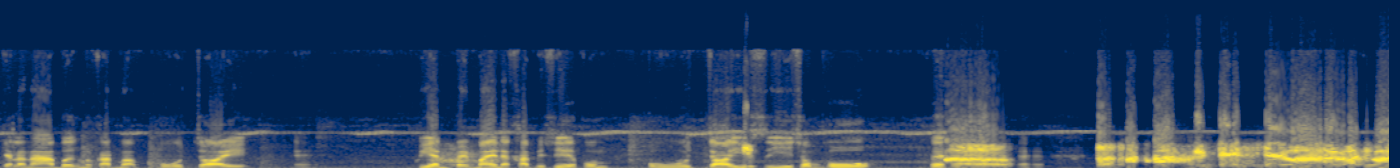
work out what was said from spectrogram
เจารณาเบิ่งแล้วกันว่าปูจอยเอ่อเปลี่ยนไปไหมนะครับพี่ซีครับผมปูจอยสีชมพูเออใจใจว่าเราสิว่า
